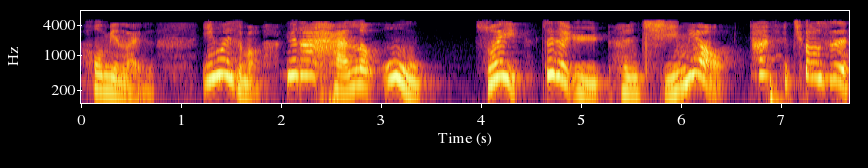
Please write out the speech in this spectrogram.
后面来的。因为什么？因为它含了雾，所以这个雨很奇妙，它就是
